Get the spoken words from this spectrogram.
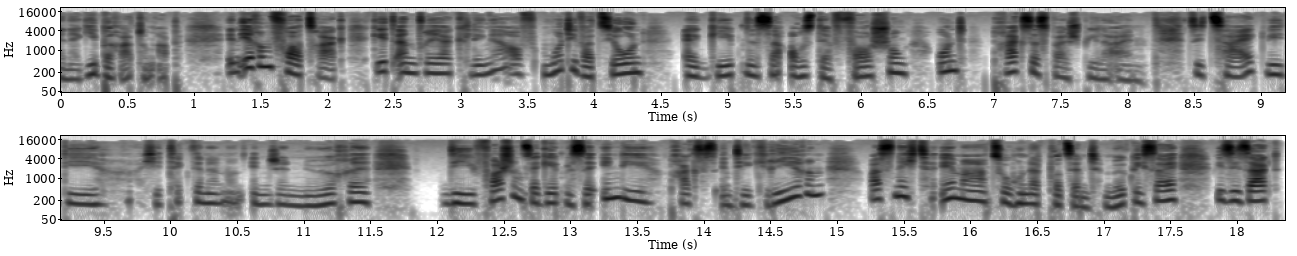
Energieberatung ab. In ihrem Vortrag geht Andrea Klinge auf Motivation, Ergebnisse aus der Forschung und Praxisbeispiele ein. Sie zeigt, wie die Architektinnen und Ingenieure die Forschungsergebnisse in die Praxis integrieren, was nicht immer zu 100 Prozent möglich sei, wie sie sagt.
